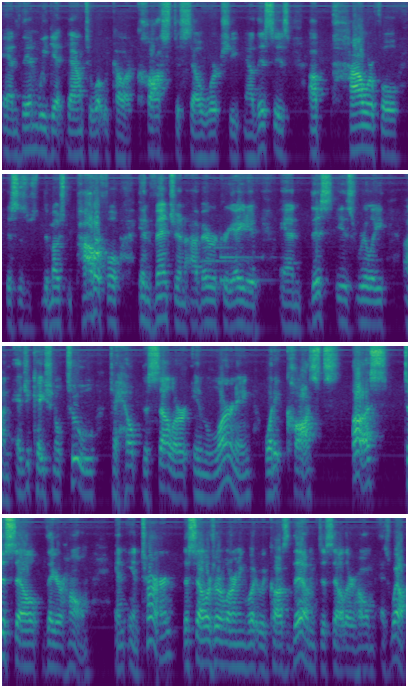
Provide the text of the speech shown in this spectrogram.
And then we get down to what we call our cost to sell worksheet. Now, this is a powerful, this is the most powerful invention I've ever created. And this is really an educational tool to help the seller in learning what it costs us to sell their home. And in turn, the sellers are learning what it would cost them to sell their home as well,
